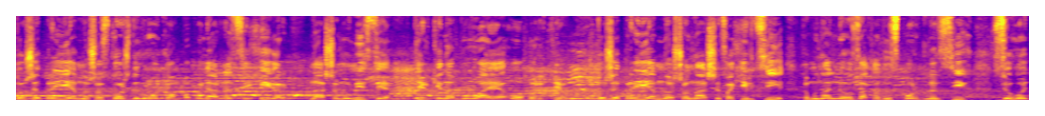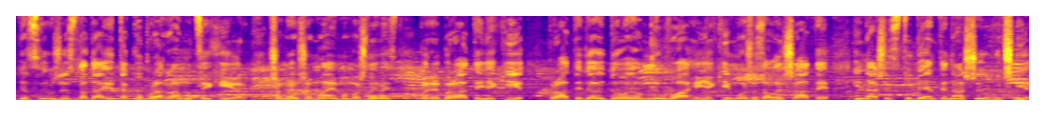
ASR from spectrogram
Дуже приємно, що з кожним роком популярність цих ігор в нашому місті тільки набуває обертів. Дуже приємно, що наші фахівці комунального закладу спорт для всіх сьогодні вже складають таку програму цих ігор, що ми вже маємо можливість перебирати, які брати до, уваги, які може залишати. І наші студенти, наші учні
